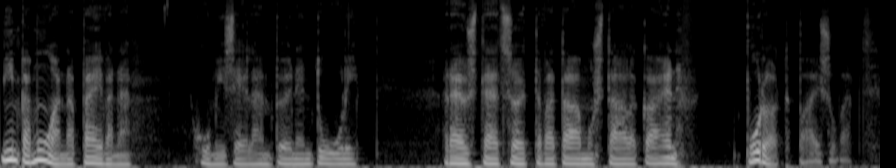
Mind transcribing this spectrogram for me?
Niinpä muuanna päivänä humisee lämpöinen tuuli, räystäät soittavat aamusta alkaen, purot paisuvat,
